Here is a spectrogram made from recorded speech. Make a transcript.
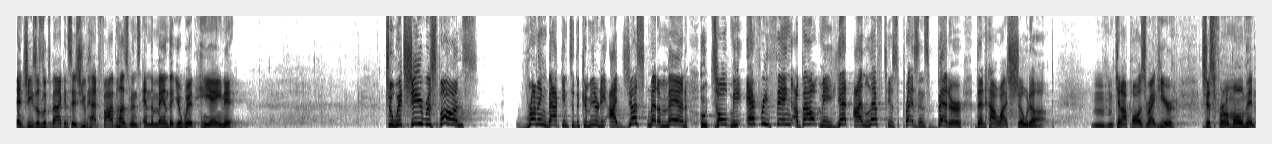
And Jesus looks back and says, You've had five husbands, and the man that you're with, he ain't it. to which she responds, running back into the community, I just met a man who told me everything about me, yet I left his presence better than how I showed up. Mm-hmm. Can I pause right here? just for a moment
